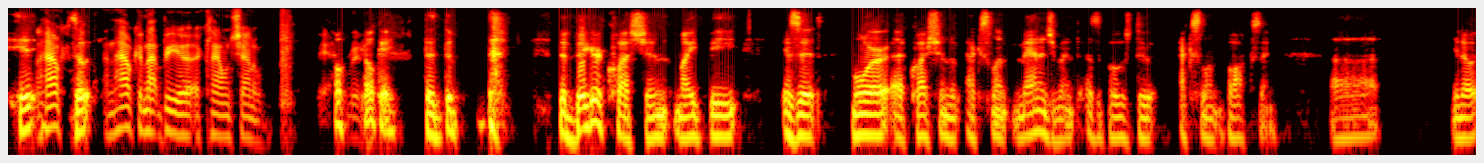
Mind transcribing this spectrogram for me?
it, and, how can so, that, and how can that be a, a clown channel? Yeah, oh, really. Okay. The the the bigger question might be: Is it more a question of excellent management as opposed to excellent boxing. Uh, you know,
